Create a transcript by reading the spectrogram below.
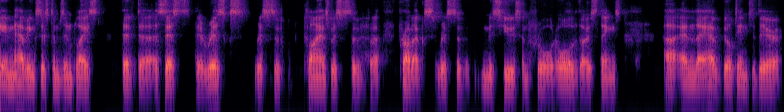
in having systems in place that uh, assess their risks, risks of clients, risks of uh, products, risks of misuse and fraud, all of those things. Uh, and they have built into their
